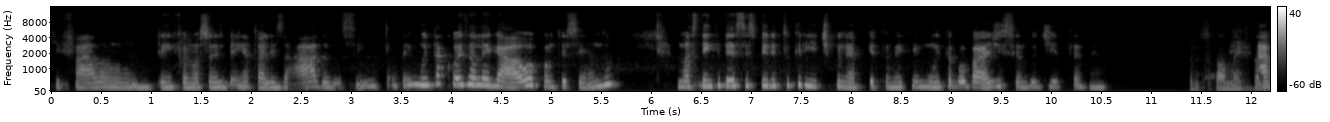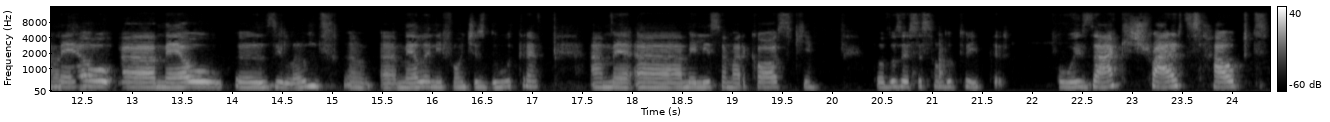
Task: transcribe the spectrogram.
que falam, tem informações bem atualizadas, assim, então tem muita coisa legal acontecendo, mas tem que ter esse espírito crítico, né, porque também tem muita bobagem sendo dita, né. Principalmente a Mel, a Mel uh, Ziland, a, a, Melanie Fontes Dutra, a, Me, a Melissa Markowski, todos esses são do Twitter. O Isaac Schwarzhaupt,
